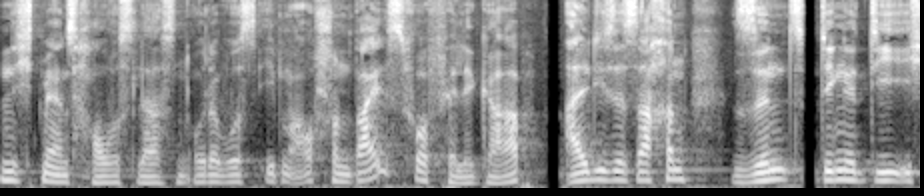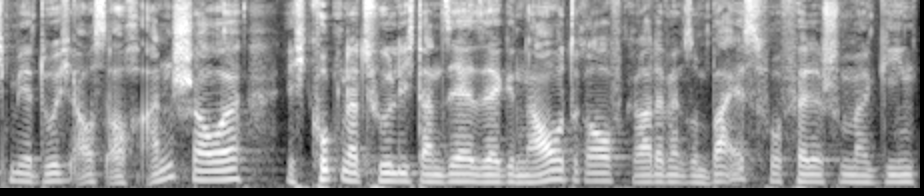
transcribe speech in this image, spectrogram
nicht mehr ins Haus lassen oder wo es eben auch schon Beißvorfälle gab. All diese Sachen sind Dinge, die ich mir durchaus auch anschaue. Ich gucke natürlich dann sehr, sehr genau drauf, gerade wenn es um Beißvorfälle schon mal ging.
